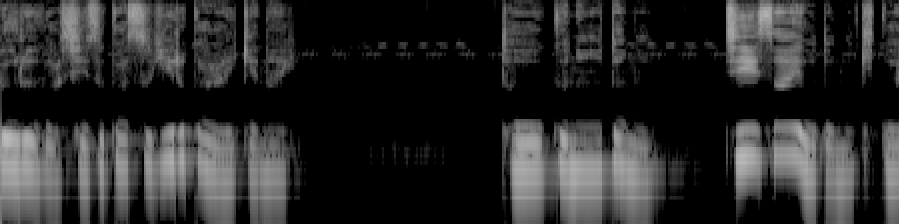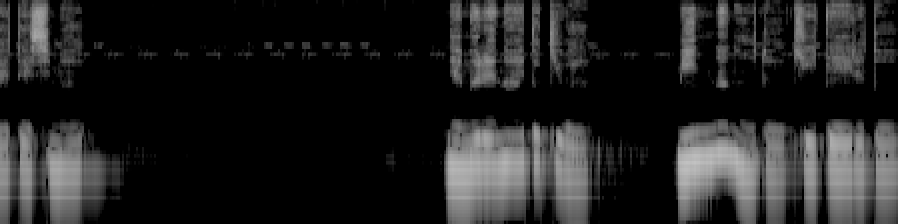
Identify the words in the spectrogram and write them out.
夜が静かすぎるからいけない。遠くの音も小さい音も聞こえてしまう。眠れないときはみんなの音を聞いていると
